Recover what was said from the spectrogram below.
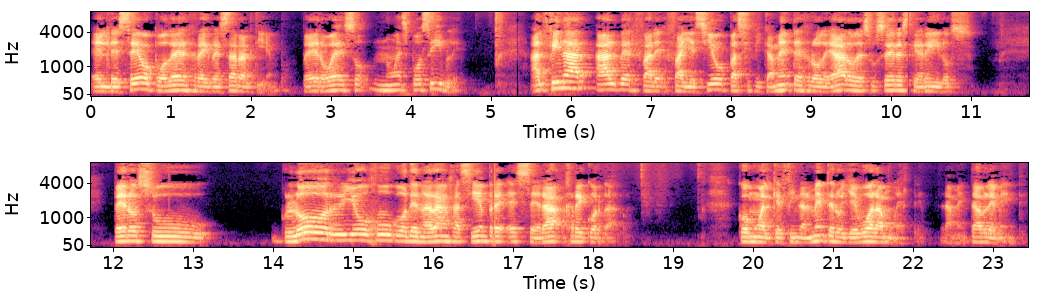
El deseo poder regresar al tiempo, pero eso no es posible. Al final, Albert falleció pacíficamente rodeado de sus seres queridos, pero su glorio jugo de naranja siempre será recordado como el que finalmente lo llevó a la muerte lamentablemente.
